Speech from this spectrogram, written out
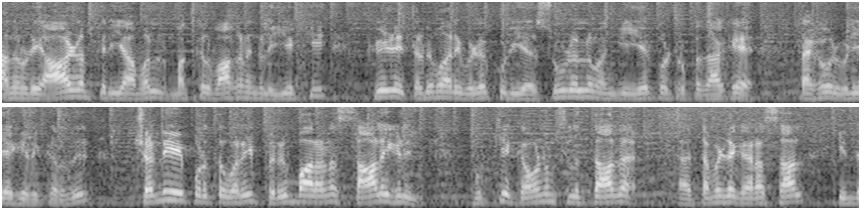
அதனுடைய ஆழம் தெரியாமல் மக்கள் வாகனங்களை இயக்கி கீழே தடுமாறி விழக்கூடிய சூழலும் அங்கே ஏற்பட்டிருப்பதாக தகவல் வெளியாகி இருக்கிறது. சென்னையை பொறுத்தவரை பெரும்பாலான சாலைகளில் முக்கிய கவனம் செலுத்தாத தமிழக அரசால் இந்த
